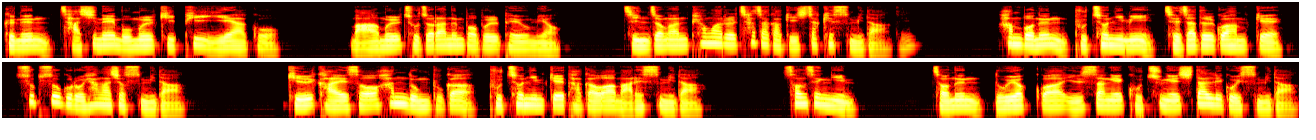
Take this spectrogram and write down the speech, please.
그는 자신의 몸을 깊이 이해하고 마음을 조절하는 법을 배우며 진정한 평화를 찾아가기 시작했습니다. 한 번은 부처님이 제자들과 함께 숲속으로 향하셨습니다. 길 가에서 한 농부가 부처님께 다가와 말했습니다. 선생님, 저는 노역과 일상의 고충에 시달리고 있습니다.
